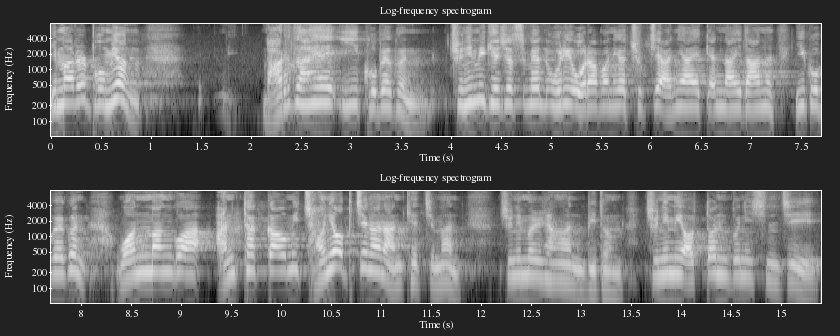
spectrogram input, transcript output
이 말을 보면 마르다의 이 고백은 주님이 계셨으면 우리 오라버니가 죽지 아니하였겠나이다 하는 이 고백은 원망과 안타까움이 전혀 없지는 않겠지만 주님을 향한 믿음, 주님이 어떤 분이신지에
